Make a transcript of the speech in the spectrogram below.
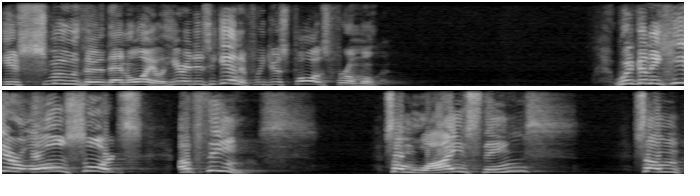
is smoother than oil. Here it is again, if we just pause for a moment. We're going to hear all sorts of things some wise things, some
